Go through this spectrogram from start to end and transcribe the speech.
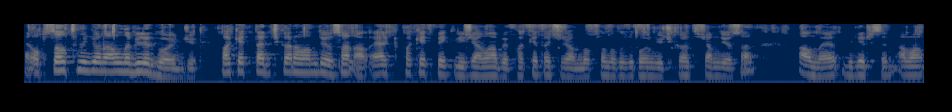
yani 36 milyon alınabilir bir oyuncu. Paketten çıkaramam diyorsan al. Eğer ki paket bekleyeceğim abi paket açacağım 99'luk oyuncuyu çıkartacağım diyorsan almayabilirsin ama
